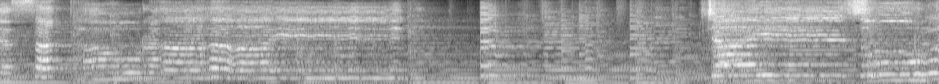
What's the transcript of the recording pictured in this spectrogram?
จะสักเท่าไร ใจสู้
